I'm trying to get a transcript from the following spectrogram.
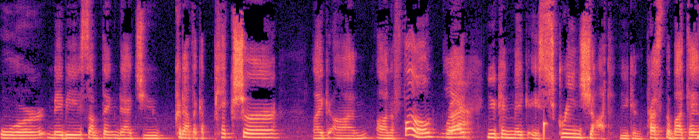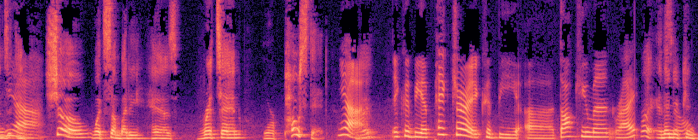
or maybe something that you could have like a picture like on on a phone, Yeah. right? You can make a screenshot. You can press the buttons Yeah. and show what somebody has written or posted. yeah. Right. It could be a picture, it could be a document, right? Right. And then you can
